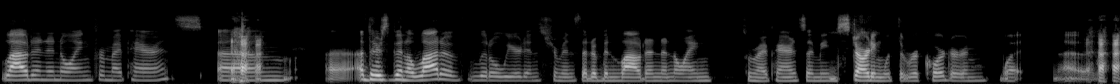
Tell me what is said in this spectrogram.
loud and annoying for my parents. Um, uh, there's been a lot of little weird instruments that have been loud and annoying for my parents. I mean, starting with the recorder and what uh,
